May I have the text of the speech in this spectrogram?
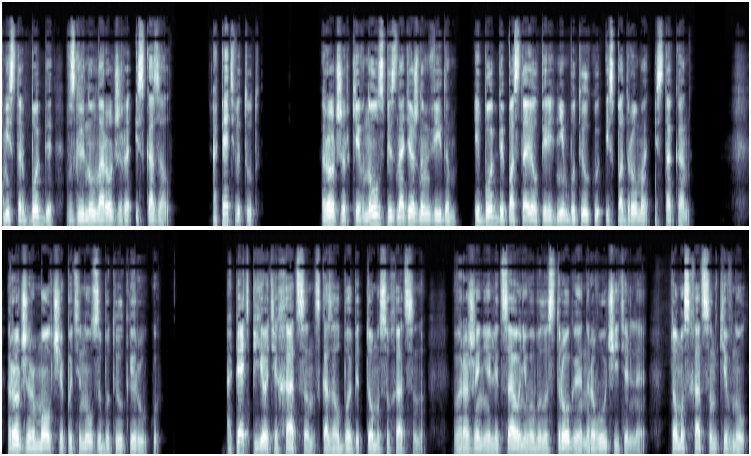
Мистер Бобби взглянул на Роджера и сказал: "Опять вы тут?" Роджер кивнул с безнадежным видом, и Бобби поставил перед ним бутылку из подрома и стакан. Роджер молча потянул за бутылкой руку. Опять пьете, Хадсон, сказал Бобби Томасу Хадсону. Выражение лица у него было строгое, нравоучительное. Томас Хадсон кивнул.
